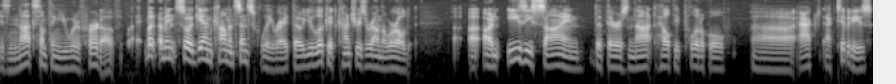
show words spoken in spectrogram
Is not something you would have heard of. But I mean, so again, commonsensically, right? Though you look at countries around the world, a, an easy sign that there is not healthy political uh, act, activities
